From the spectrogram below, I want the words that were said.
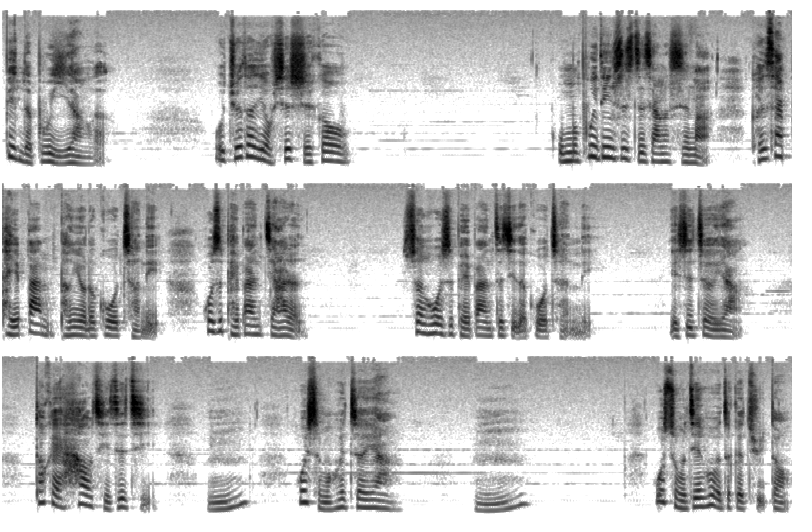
变得不一样了。我觉得有些时候，我们不一定是咨商师嘛，可是，在陪伴朋友的过程里，或是陪伴家人，甚或是陪伴自己的过程里，也是这样，都可以好奇自己，嗯，为什么会这样？嗯，为什么今天会有这个举动？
